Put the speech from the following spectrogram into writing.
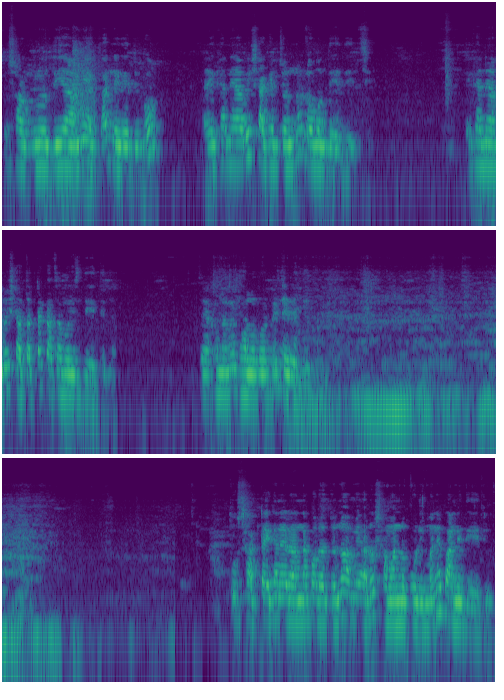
তো শাকগুলো দিয়ে আমি একবার নেড়ে দেব। আর এখানে আমি শাকের জন্য লবণ দিয়ে দিচ্ছি এখানে আমি সাত আটটা কাঁচামরিচ দিয়ে দিলাম। তো এখন আমি ভালোভাবে নেড়ে দেব। তো শাকটা এখানে রান্না করার জন্য আমি আরও সামান্য পরিমাণে পানি দিয়ে দেব।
